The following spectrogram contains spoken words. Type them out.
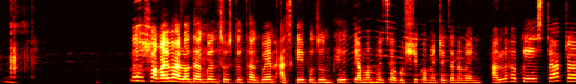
তো সবাই ভালো থাকবেন, সুস্থ থাকবেন। আজকে এই পর্যন্ত। কেমন হয়েছে অবশ্যই কমেন্টে জানাবেন। আল্লাহ হাফেজ, টাটা।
